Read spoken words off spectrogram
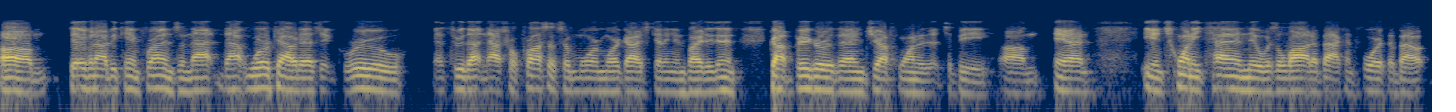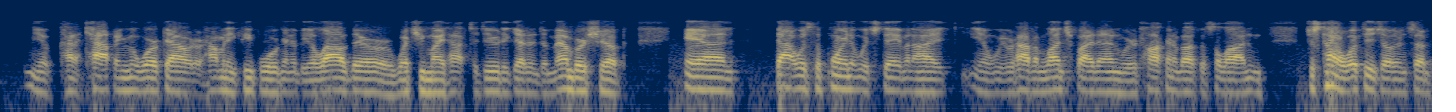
um, Dave and I became friends, and that that workout as it grew and through that natural process of more and more guys getting invited in, got bigger than Jeff wanted it to be. Um, and in 2010, there was a lot of back and forth about you know kind of capping the workout or how many people were going to be allowed there or what you might have to do to get into membership. And that was the point at which Dave and I, you know, we were having lunch by then. We were talking about this a lot and just kind of looked at each other and said,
